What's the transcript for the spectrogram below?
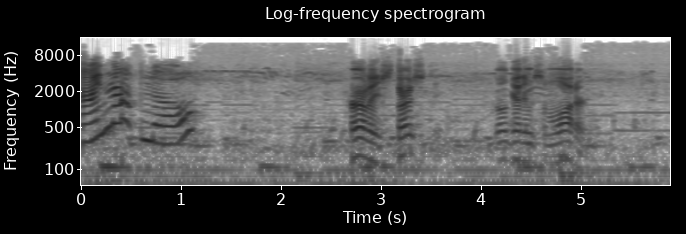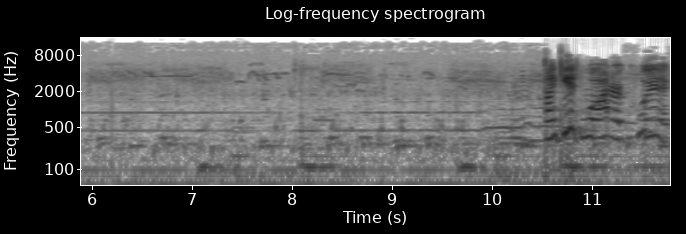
I not know. Curly's thirsty. Go get him some water. I get water quick.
